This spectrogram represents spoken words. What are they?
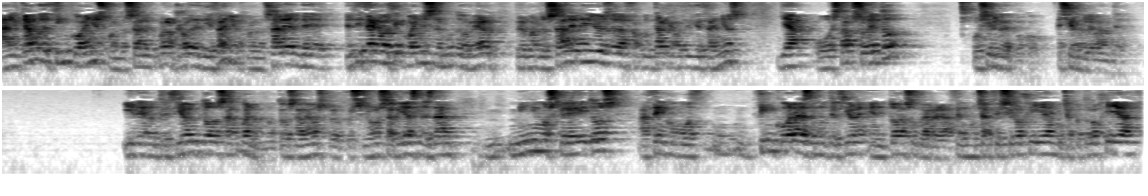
al cabo de 5 años, cuando salen, bueno, al cabo de 10 años, cuando salen de, él dice al cabo de 5 años en el mundo real, pero cuando salen ellos de la facultad al cabo de 10 años, ya o está obsoleto o sirve de poco, es irrelevante. Y de nutrición todos, bueno, no todos sabemos, pero pues si no lo sabías, les dan mínimos créditos, hacen como 5 horas de nutrición en toda su carrera. Hacen mucha fisiología, mucha patología,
